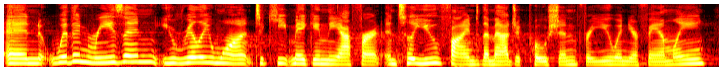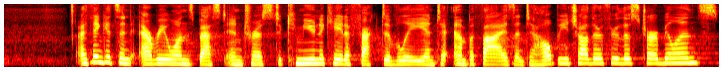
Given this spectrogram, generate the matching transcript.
And within reason, you really want to keep making the effort until you find the magic potion for you and your family. I think it's in everyone's best interest to communicate effectively and to empathize and to help each other through this turbulence.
